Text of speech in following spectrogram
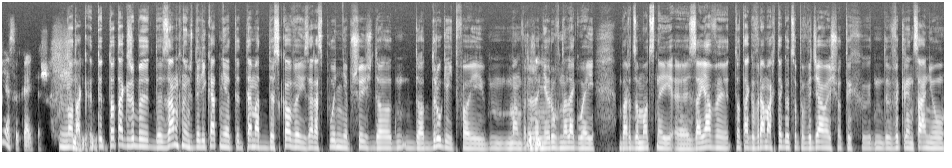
jest okej okay też. No tak, to, tak, żeby zamknąć delikatnie temat deskowy i zaraz płynnie przyjść do, do drugiej twojej, mam wrażenie, mhm. równoległej, bardzo mocnej e, zajawy, to tak w ramach tego, co powiedziałeś o tych wykręcaniu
